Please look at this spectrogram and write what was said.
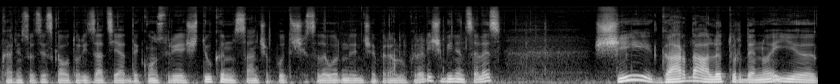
care însoțesc autorizația de construire, știu când s-a început și să dă ordine de începerea lucrării și bineînțeles și garda alături de noi, uh,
